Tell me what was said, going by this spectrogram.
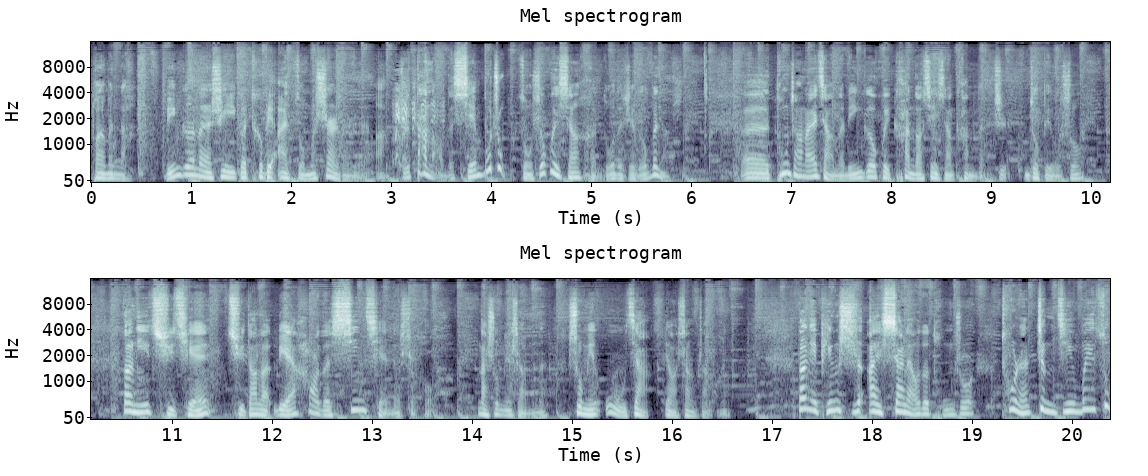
朋友们呐，林哥呢是一个特别爱琢磨事儿的人啊，就大脑子闲不住，总是会想很多的这个问题。呃，通常来讲呢，林哥会看到现象看本质。你就比如说，当你取钱取到了连号的新钱的时候，那说明什么呢？说明物价要上涨了。当你平时爱瞎聊的同桌突然正襟危坐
